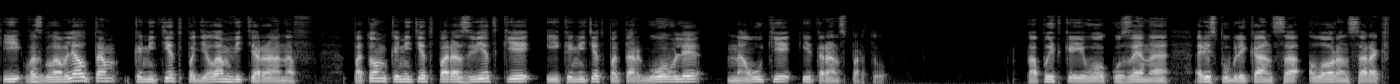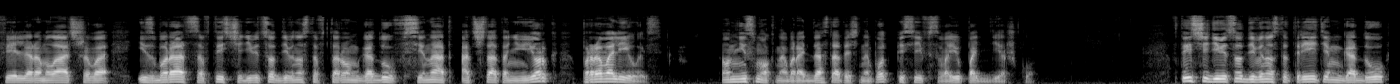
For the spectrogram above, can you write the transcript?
и возглавлял там Комитет по делам ветеранов, потом Комитет по разведке и Комитет по торговле, науке и транспорту. Попытка его кузена-республиканца Лоренса Рокфеллера-младшего избраться в 1992 году в Сенат от штата Нью-Йорк провалилась. Он не смог набрать достаточно подписей в свою поддержку. В 1993 году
